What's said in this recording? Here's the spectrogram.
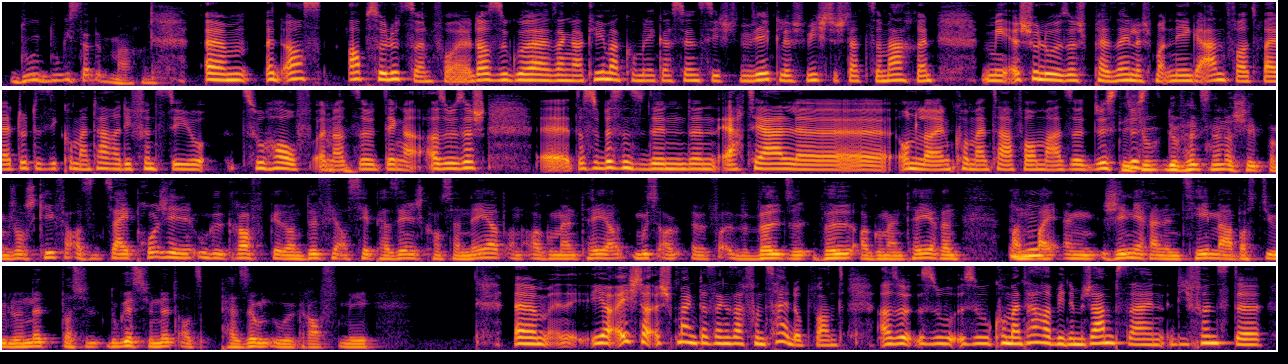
Du du gehst das nicht machen Ähm, et ass absolut sinnvoll. Dat sogar senger Klimakommunikationssicht wirklich wichtig dat zu machen. Me echolosech perlech mat ne geantwort, weil er dute sie Kommentare die findst du zuhauf okay. so Dinger. Also sech äh, dat du bis den den RTL äh, online-Kommentarform also du, du, du, du willst nenner beim George Kiefer also sei Projekt den ugekraft geht dann dürfen se persönlich konzerniert an argumentiert muss äh, will, will argumentieren an mhm. bei eng generellen Thema was du net du gest du net als Person ugegraf me Ähm, ja ich ich mein, das gesagt von Zeitopwand also so, so Kommentare wie dem Jump sein die fünfste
